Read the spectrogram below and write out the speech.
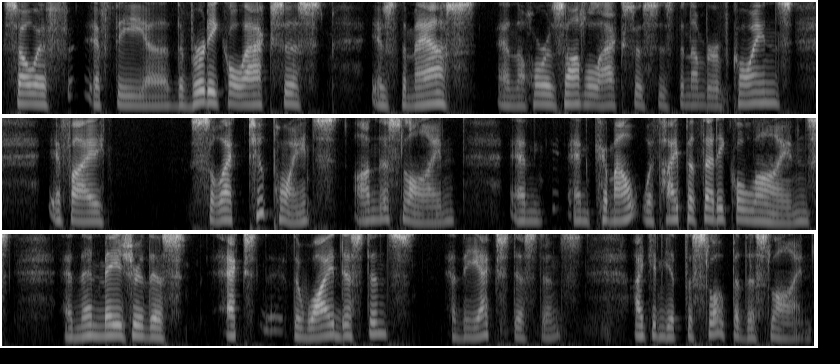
So if, if the, uh, the vertical axis is the mass and the horizontal axis is the number of coins, if I select two points on this line and, and come out with hypothetical lines and then measure this x, the y distance and the x distance, I can get the slope of this line.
